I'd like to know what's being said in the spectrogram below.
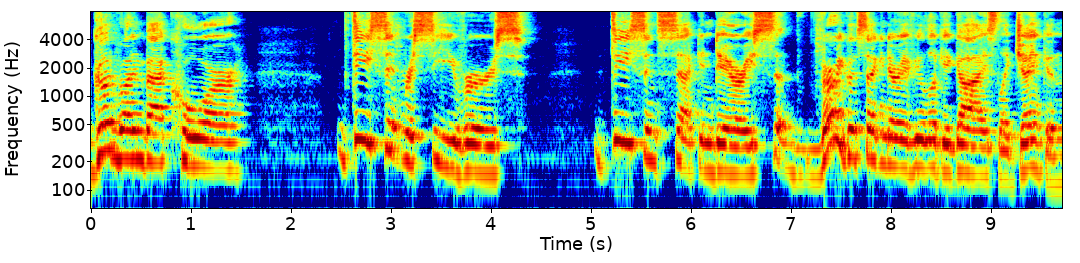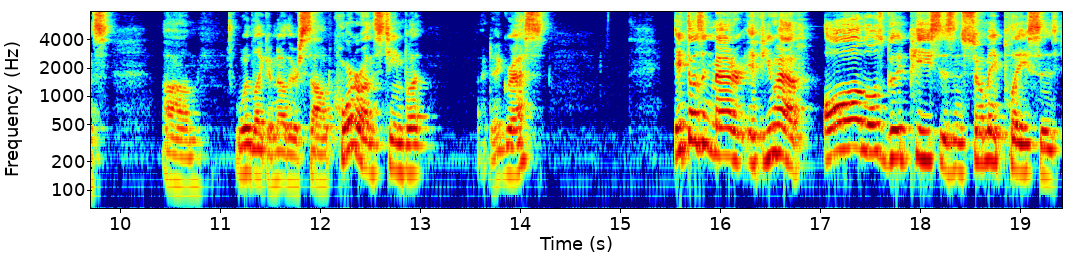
good running back corps, decent receivers, decent secondary, very good secondary if you look at guys like Jenkins. Um, would like another solid corner on this team, but I digress. It doesn't matter if you have all those good pieces in so many places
